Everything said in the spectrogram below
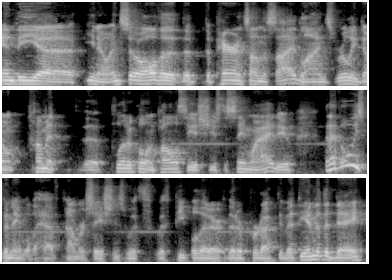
and the uh, you know, and so all the, the the parents on the sidelines really don't come at the political and policy issues the same way I do. And I've always been able to have conversations with with people that are that are productive. At the end of the day,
